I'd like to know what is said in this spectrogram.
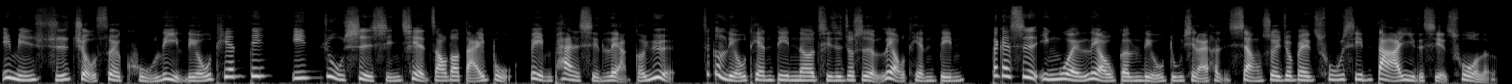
一名十九岁苦力刘天丁因入室行窃遭到逮捕，并判刑两个月。这个刘天丁呢，其实就是廖天丁，大概是因为廖跟刘读起来很像，所以就被粗心大意的写错了。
